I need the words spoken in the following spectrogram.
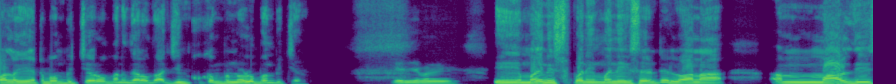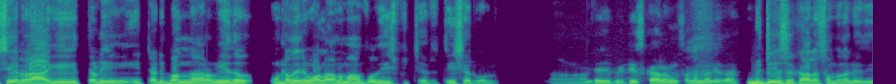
వాళ్ళకి ఎట్ట పంపించారో మనకు తెలియదు ఆ జింక్ కంపెనీ వాళ్ళు పంపించారు. ఏం చేయమని? ఈ మైనస్ పని మైనస్ అంటే అమ్, మాల్ తీసి రాగి ఇత్తడి ఇత్తడి బంగారం ఏదో ఉంటదని వాళ్ళ అనుమానంతో తీసిపించారు తీశారు వాళ్ళు. అంటే బ్రిటిష్ కాలం సంబంధం లేదా? బ్రిటిష్ కాల సంబంధం లేదు.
